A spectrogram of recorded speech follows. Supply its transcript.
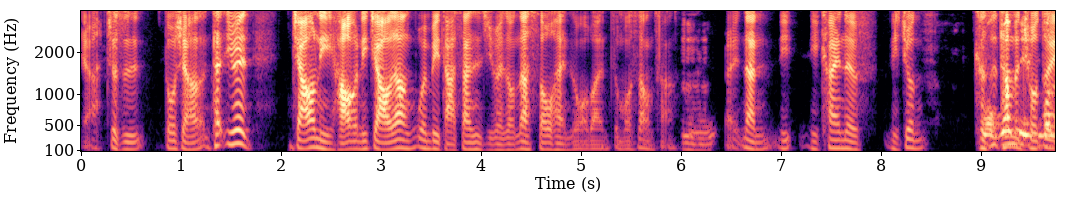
呀，yeah, 就是多想要他，因为。假如你好，你假如让温比打三十几分钟，那 Sochan 怎么办？怎么上场？嗯哼，right, 那你你 kind of 你就，可是他们球队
